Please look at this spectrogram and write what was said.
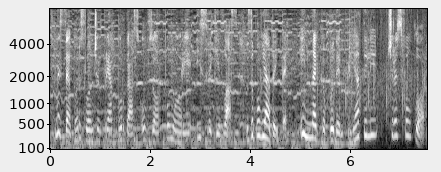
в Несебър, Слънчев бряг, Бургас, Обзор, Поморие и Свети Влас. Заповядайте и нека бъдем приятели чрез фолклора.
